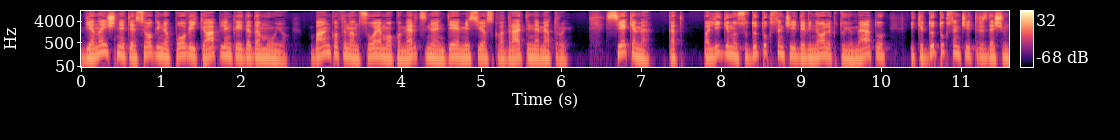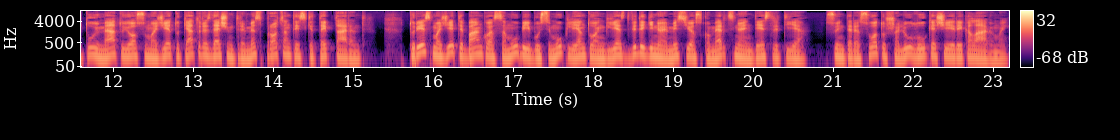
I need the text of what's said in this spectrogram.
Viena iš netiesioginio poveikio aplinkai dedamųjų - banko finansuojamo komercinio NT emisijos kvadratiniam metrui. Siekiame, kad palyginus su 2019 metų, iki 2030 metų jo sumažėtų 43 procentais kitaip tariant. Turės mažėti banko esamų bei būsimų klientų anglies dvideginio emisijos komercinio ND srityje, suinteresuotų šalių lūkesčiai ir reikalavimai.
